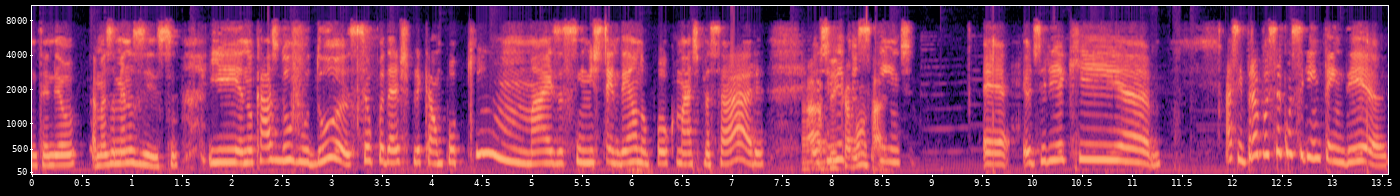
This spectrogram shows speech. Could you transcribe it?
entendeu? É mais ou menos isso. E no caso do voodoo, se eu puder explicar um pouquinho mais, assim, me estendendo um pouco mais para essa área, ah, eu diria que é o seguinte, é, eu diria que, assim, para você conseguir entender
